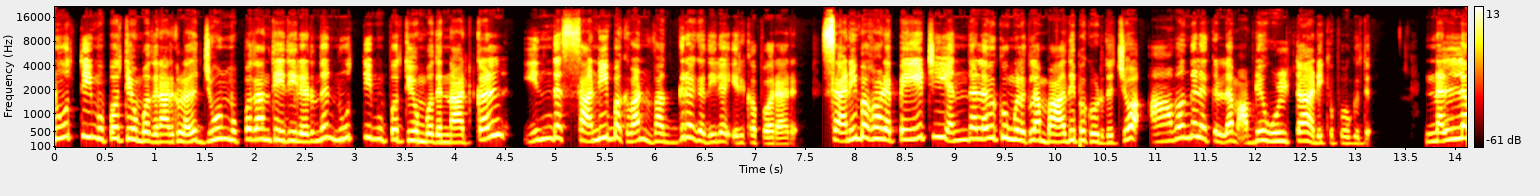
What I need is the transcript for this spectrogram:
நூத்தி முப்பத்தி ஒன்பது நாட்கள் அதாவது ஜூன் முப்பதாம் தேதியிலிருந்து நூத்தி முப்பத்தி ஒன்பது நாட்கள் இந்த சனி பகவான் வக்ரகதியில இருக்க போறாரு. சனி பகவானோட பேச்சு எந்த அளவுக்கு உங்களுக்கு எல்லாம் பாதிப்பு கொடுத்துச்சோ அவங்களுக்கு எல்லாம் அப்படியே உள்டா அடிக்க போகுது. நல்ல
